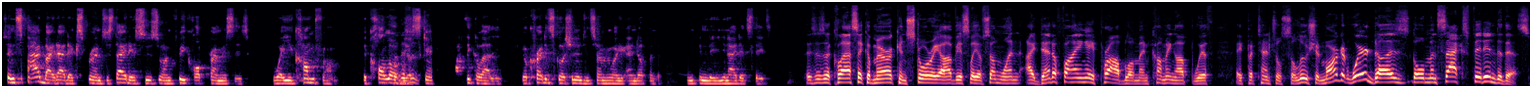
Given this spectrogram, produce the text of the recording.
So, inspired by that experience, we started Esusu on three core premises where you come from, the color so of your is- skin, particularly. Your credit score shouldn't determine where you end up in the, in the United States. This is a classic American story, obviously, of someone identifying a problem and coming up with a potential solution. Margaret, where does Goldman Sachs fit into this?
